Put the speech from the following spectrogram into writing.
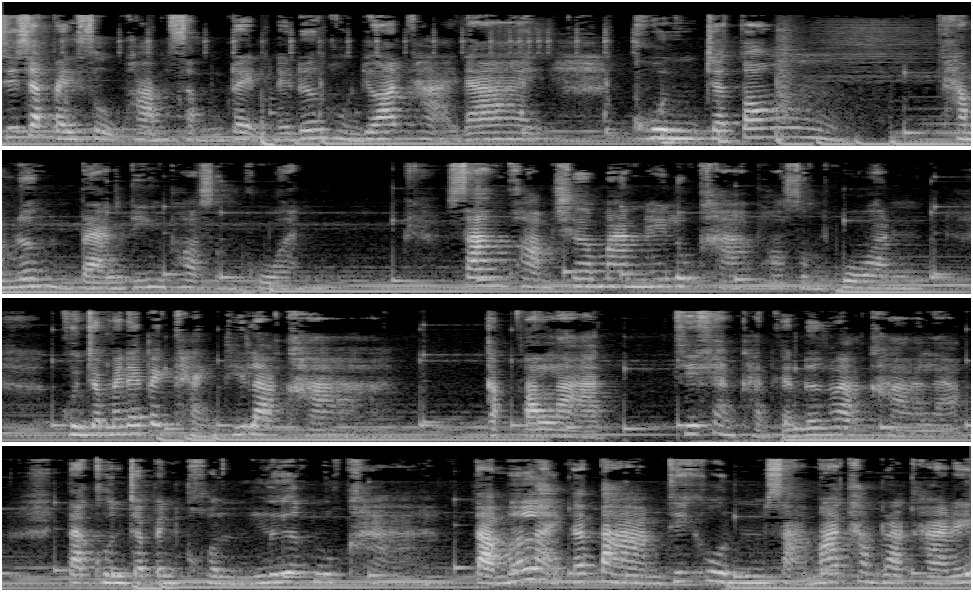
ที่จะไปสู่ความสำเร็จในเรื่องของยอดขายได้ คุณจะต้องทำเรื่องของแบรนดิ้งพอสมควร สร้างความเชื่อมั่นให้ลูกค้าพอสมควร คุณจะไม่ได้ไปแข่งที่ราคากับตลาดที่แข่งขันกันเรื่องราคาแล้ว แต่คุณจะเป็นคนเลือกลูกค้า แต่เมื่อไหร่ก็ตามที่คุณสามารถทำราคาได้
